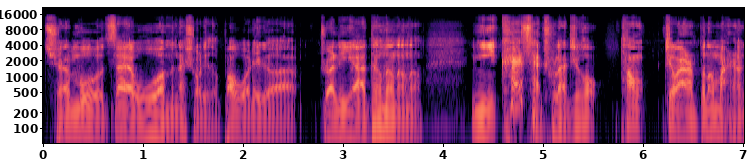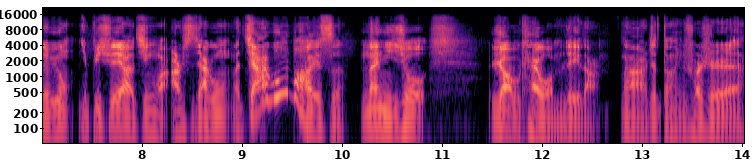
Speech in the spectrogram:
全部在我们的手里头，包括这个专利啊等等等等。你开采出来之后，它。这玩意儿不能马上就用，你必须要经过二次加工。那加工不好意思，那你就绕不开我们这一道啊！这等于说是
